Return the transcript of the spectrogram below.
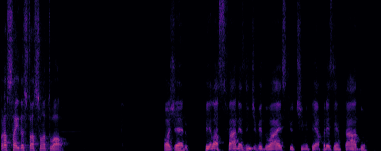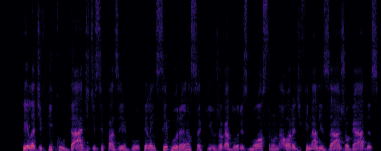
para sair da situação atual? Rogério, pelas falhas individuais que o time tem apresentado, pela dificuldade de se fazer gol, pela insegurança que os jogadores mostram na hora de finalizar jogadas,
